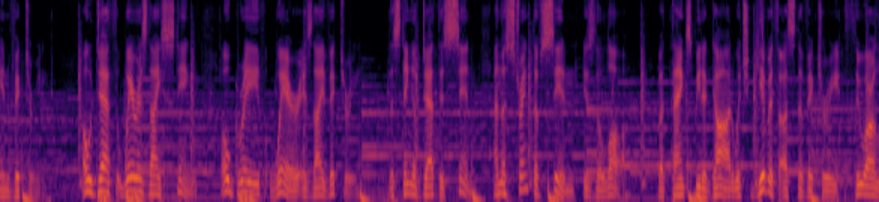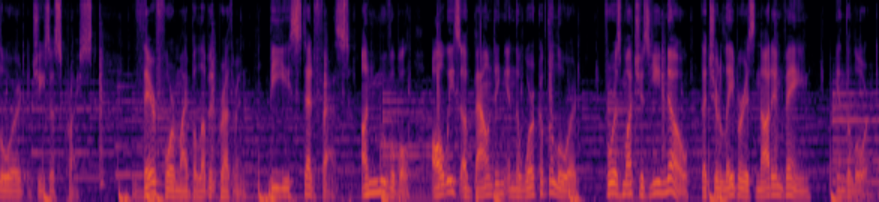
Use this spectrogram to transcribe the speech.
in victory. O death, where is thy sting? O grave, where is thy victory? The sting of death is sin, and the strength of sin is the law. But thanks be to God, which giveth us the victory through our Lord Jesus Christ. Therefore, my beloved brethren, be ye steadfast, unmovable, always abounding in the work of the Lord, forasmuch as ye know that your labor is not in vain in the Lord.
